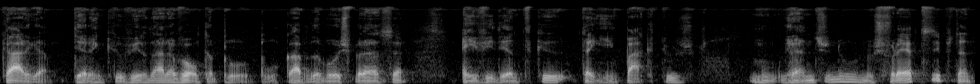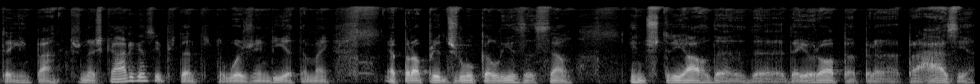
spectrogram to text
carga, terem que vir dar a volta pelo, pelo Cabo da Boa Esperança, é evidente que tem impactos grandes no, nos fretes e, portanto, tem impactos nas cargas e, portanto, hoje em dia também a própria deslocalização industrial da, da, da Europa para, para a Ásia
